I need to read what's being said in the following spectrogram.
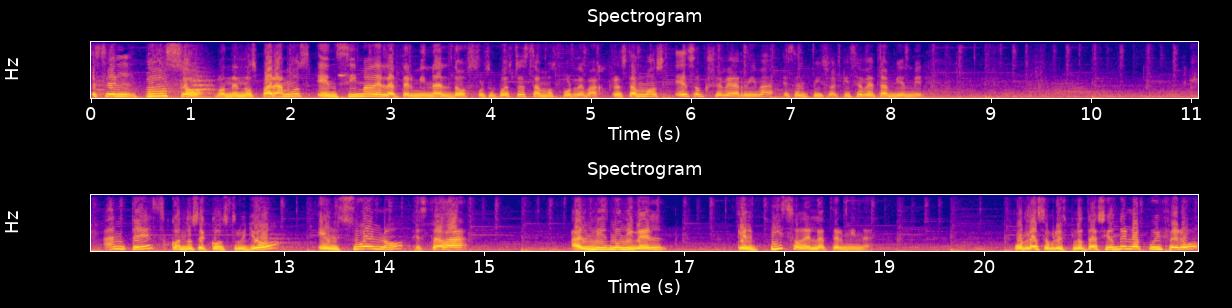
es el piso donde nos paramos encima de la Terminal 2. Por supuesto estamos por debajo, pero estamos, eso que se ve arriba es el piso. Aquí se ve también, miren. Antes, cuando se construyó, el suelo estaba al mismo nivel que el piso de la terminal. Por la sobreexplotación del acuífero,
